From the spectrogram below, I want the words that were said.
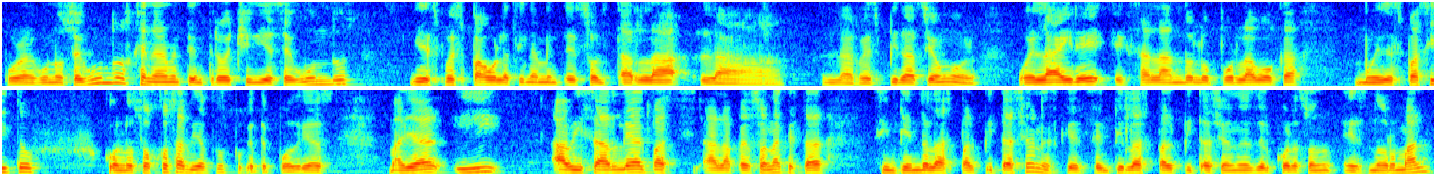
por algunos segundos, generalmente entre 8 y 10 segundos, y después paulatinamente soltar la, la, la respiración o, o el aire exhalándolo por la boca muy despacito, con los ojos abiertos porque te podrías marear y avisarle al, a la persona que está sintiendo las palpitaciones, que sentir las palpitaciones del corazón es normal,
